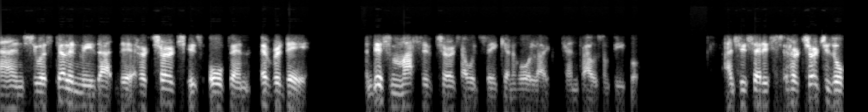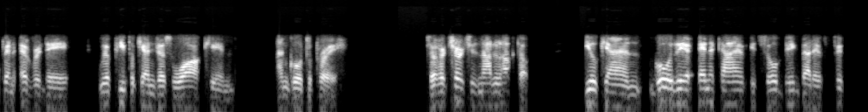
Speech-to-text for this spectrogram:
and she was telling me that the, her church is open every day. And this massive church, I would say, can hold like 10,000 people. And she said it's her church is open every day where people can just walk in and go to pray. So her church is not locked up. You can go there anytime. It's so big that if 50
